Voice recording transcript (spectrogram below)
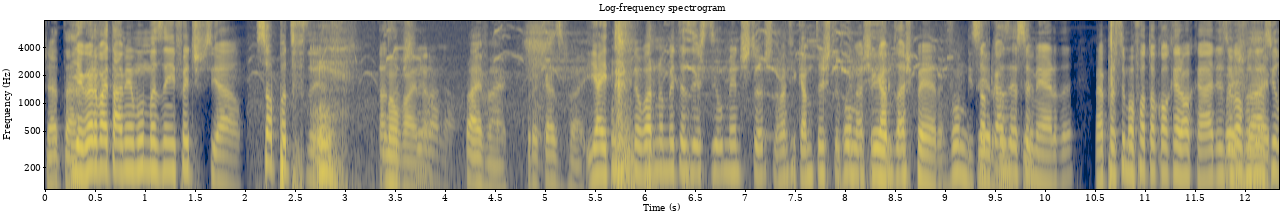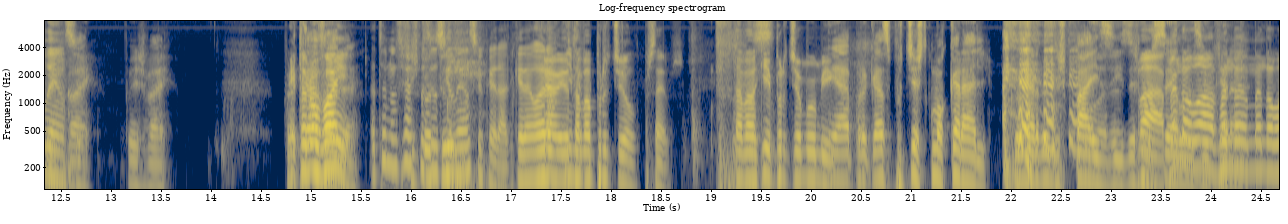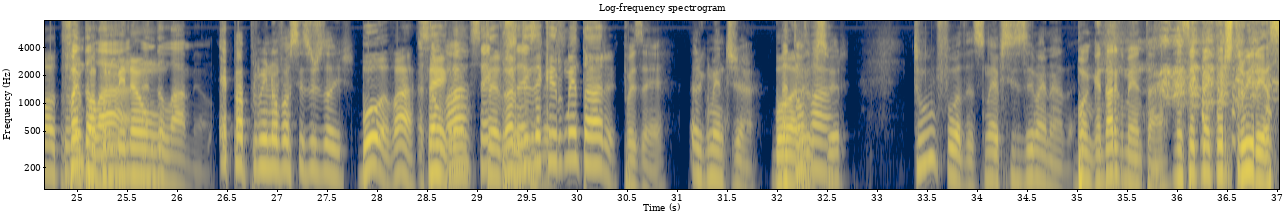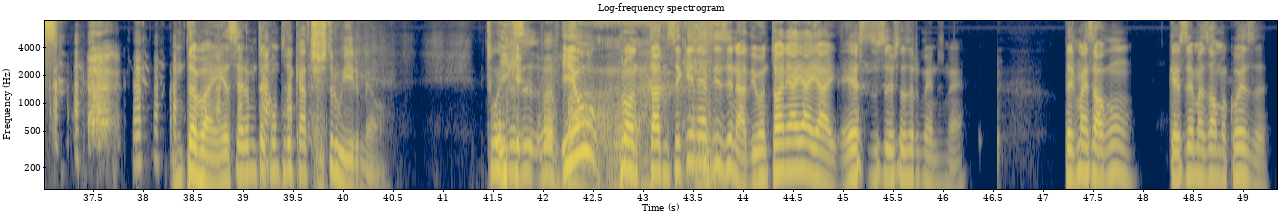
Já está. E agora vai estar mesmo umas em efeito especial. Só para te foder. Estás Não vai, não. ou não? Vai, vai. Por acaso vai. E aí tipo, agora não metas estes elementos todos, não vai ficar muito estúpido nós meter. chegarmos à espera. Vou e só por meter, causa dessa meter. merda, vai aparecer uma foto qualquer ao calhas e Pois agora vou fazer um pois silêncio. vai. Pois vai. Por Então não acaso, vai. olha, Então não Ficou fazer o silêncio, caralho. Que era a hora Não, eu estava a protegê-lo, percebes? Estava aqui a proteger o meu amigo. yeah, por acaso protegeste como ao caralho. Com a merda dos pais e das Vá, manda lá, o manda, manda lá o teu Vanda epá, lá, para mim não... anda lá, meu. É pá, por mim não vocês os dois. Boa, vá, Então segue. vá, segue, Agora segue. tens é que argumentar. Pois é. Argumento já. Boa. Então Estás a vá. Tu, foda-se, não é preciso dizer mais nada. Bom, grande argumento, ah. não sei como é que vou destruir esse. Muito bem, esse era muito complicado de destruir, meu. Tu andas que- a-. Eu, pronto, tá, não sei quem deve dizer nada. E o António, ai, ai, ai. É estes os seus dois argumentos, não é? Tens mais algum? Queres dizer mais alguma coisa?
